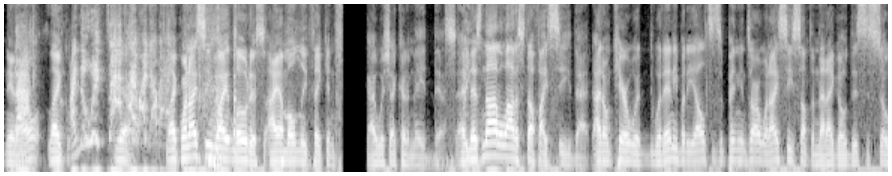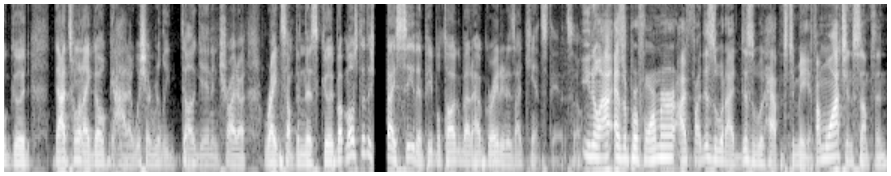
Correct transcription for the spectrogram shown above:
you know, ah, like I know exactly Yeah. what you mean. like when I see White Lotus, I am only thinking, "F- I wish I could have made this. And there's not a lot of stuff I see that I don't care what what anybody else's opinions are. When I see something that I go, this is so good, that's when I go, God, I wish I really dug in and try to write something this good. But most of the shit I see that people talk about how great it is, I can't stand. So you know, I, as a performer, I find this is what I this is what happens to me. If I'm watching something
